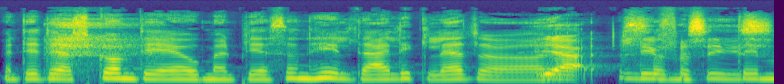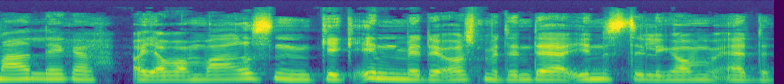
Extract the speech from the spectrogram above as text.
Men det der skum, det er jo, man bliver sådan helt dejligt glat. Og Ja, lige sådan, præcis. Det er meget lækkert. Og jeg var meget sådan, gik ind med det også med den der indstilling om, at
